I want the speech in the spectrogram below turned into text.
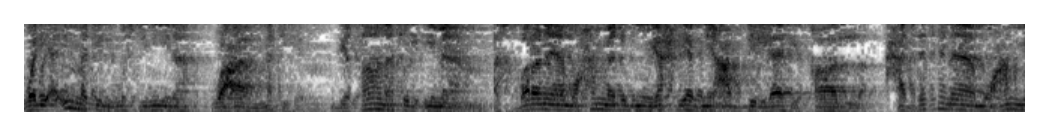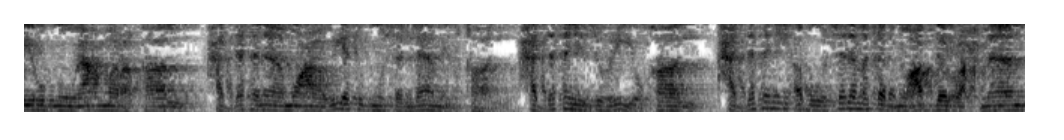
ولأئمة المسلمين وعامتهم. بطانة الإمام. أخبرنا محمد بن يحيى بن عبد الله قال حدثنا معمر بن يعمر قال حدثنا معاوية بن سلام قال حدثني الزهري قال حدثني أبو سلمة بن عبد الرحمن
